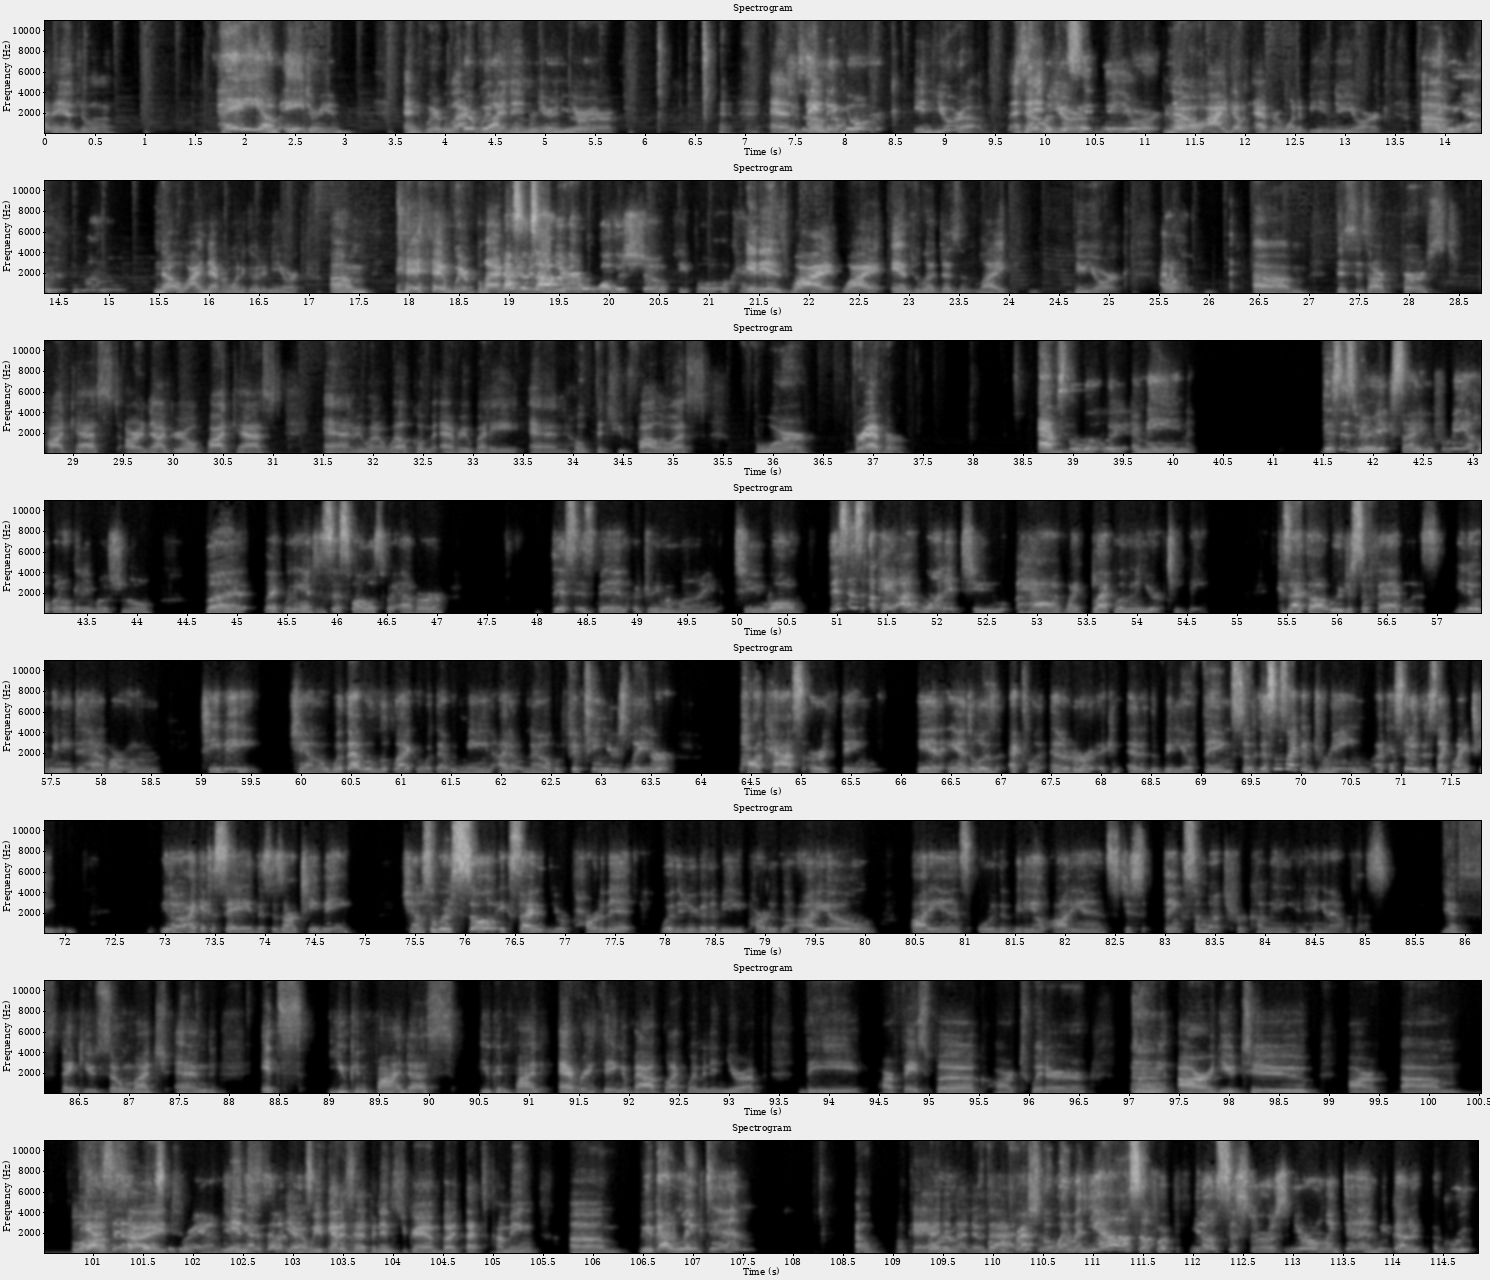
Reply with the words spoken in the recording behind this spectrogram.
I'm Angela. Hey, I'm Adrian. And we're Black, we're Women, in, in, Europe. Europe. and you New York? In Europe. in Europe. New York. No, okay. I don't ever want to be in New York. Um, Again? No, I never want to go to New York. Um, we're black That's women a topic in Europe. for another show, people. Okay. It is why why Angela doesn't like New York. I don't. Um, this is our first podcast, our inaugural podcast, and we want to welcome everybody and hope that you follow us for forever. And Absolutely. I mean, this is very exciting for me. I hope I don't get emotional, but like when Angela says follow us forever, this has been a dream of mine to, well, this is okay. I wanted to have like Black Women in Europe TV because I thought we were just so fabulous. You know, we need to have our own TV channel. What that would look like or what that would mean, I don't know. But 15 years later, podcasts are a thing. And Angela is an excellent editor. It can edit the video thing. So this is like a dream. I consider this like my TV. You know, I get to say this is our TV channel. So we're so excited you're a part of it, whether you're going to be part of the audio audience or the video audience. Just thanks so much for coming and hanging out with us. Yes, thank you so much. And it's, you can find us, you can find everything about Black women in Europe, the, our Facebook, our Twitter, our YouTube, our, um, blog we gotta set site. up Instagram. Yeah, we gotta set up yeah Instagram. we've got to set up an Instagram, but that's coming. Um, we've, we've got LinkedIn. Oh, okay. I did not know that. Professional women, yeah. So for you know, sisters, you're on LinkedIn. We've got a, a group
